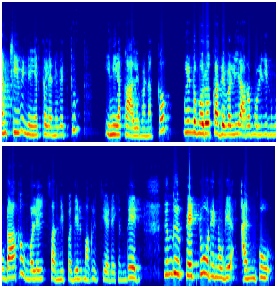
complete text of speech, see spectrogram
நான் சீவி நேயர்கள் அனைவருக்கும் இனிய காலை வணக்கம். மீண்டும் ஒரு கதைவழி அறமொழியின் ஊடாக உங்களை சந்திப்பதில் மகிழ்ச்சி அடைகின்றேன். இன்று பெற்றோரினுடைய அன்பு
